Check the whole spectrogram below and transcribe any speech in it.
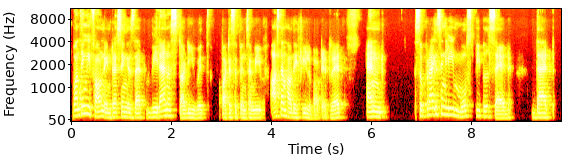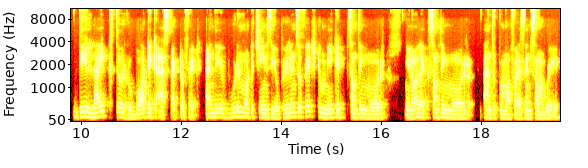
One thing we found interesting is that we ran a study with participants and we asked them how they feel about it, right? And surprisingly, most people said that they like the robotic aspect of it and they wouldn't want to change the appearance of it to make it something more you know like something more anthropomorphized in some way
